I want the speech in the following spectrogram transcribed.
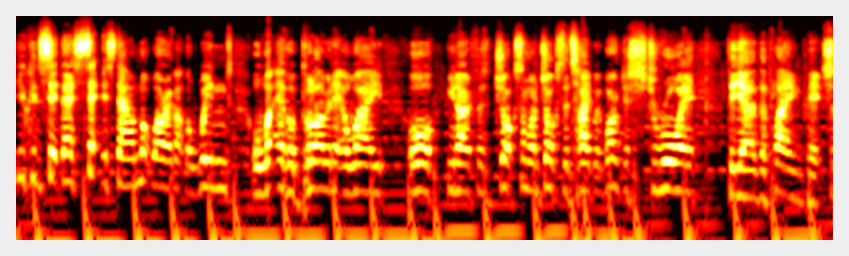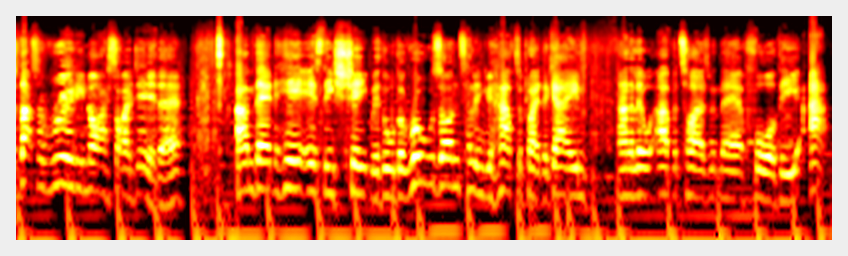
you can sit there, set this down, not worry about the wind or whatever blowing it away, or, you know, if a jog, someone jogs the table, it won't destroy the, uh, the playing pitch. So that's a really nice idea there. And then here is the sheet with all the rules on, telling you how to play the game, and a little advertisement there for the app.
